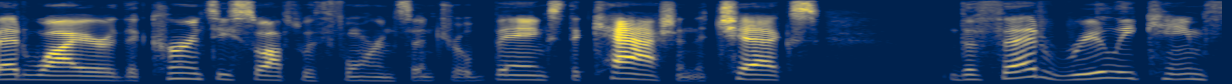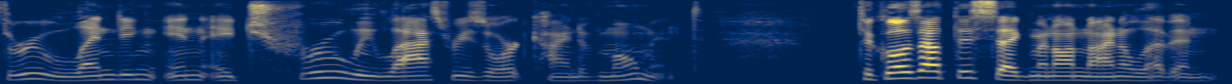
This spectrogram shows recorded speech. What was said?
Fedwire, the currency swaps with foreign central banks, the cash and the checks, the Fed really came through lending in a truly last resort kind of moment. To close out this segment on 9 11,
